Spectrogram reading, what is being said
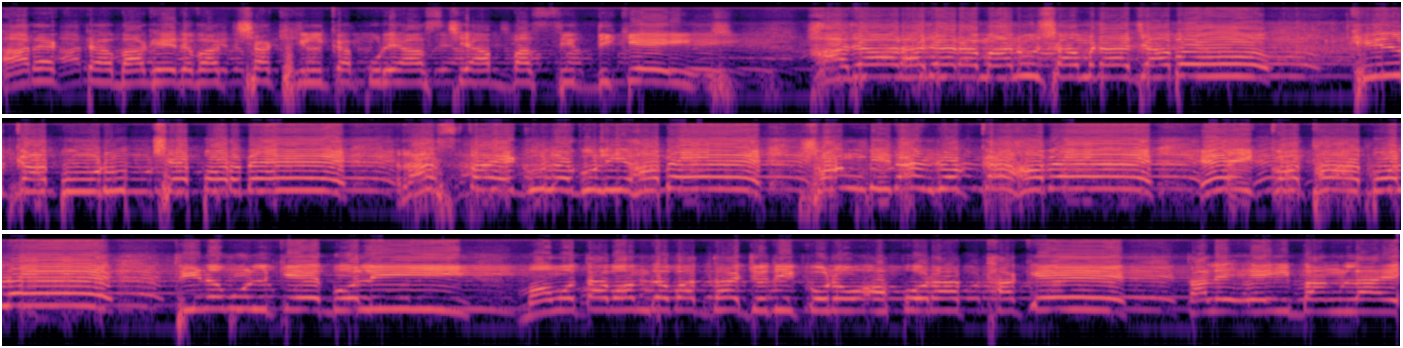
আর একটা বাঘের বাচ্চা খিলকাপুরে আসছে, আব্বাস সিদ্দিকে হাজার হাজার মানুষ আমরা যাব। খিলকাপুর উচ্ছে পড়বে, রাস্তায় গুলোগুলি হবে, সংবিধান রক্ষা হবে। এই কথা তৃণমূলকে বলি, মমতা বন্দ্যোপাধ্যায় যদি কোনো অপরাধ থাকে, তাহলে এই বাংলায়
